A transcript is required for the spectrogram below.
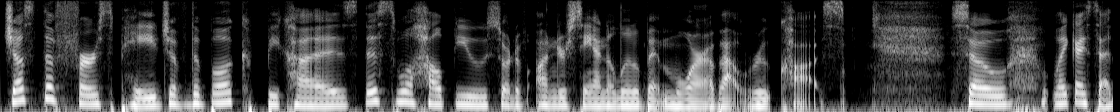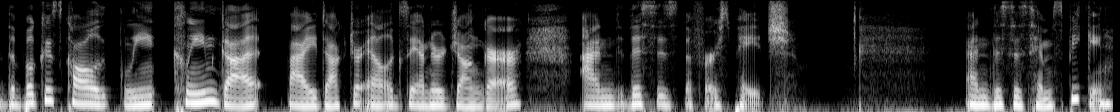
just the first page of the book because this will help you sort of understand a little bit more about root cause. So, like I said, the book is called Clean Gut by Dr. Alexander Junger, and this is the first page. And this is him speaking.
